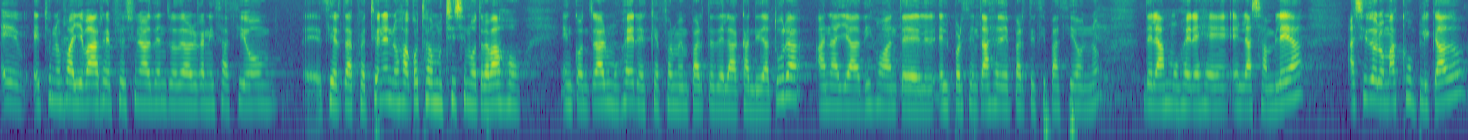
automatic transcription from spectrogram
eh, esto nos va a llevar a reflexionar dentro de la organización eh, ciertas cuestiones. Nos ha costado muchísimo trabajo encontrar mujeres que formen parte de la candidatura. Ana ya dijo antes el, porcentaje de participación de las mujeres en, la Asamblea. Ha sido lo más complicado.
